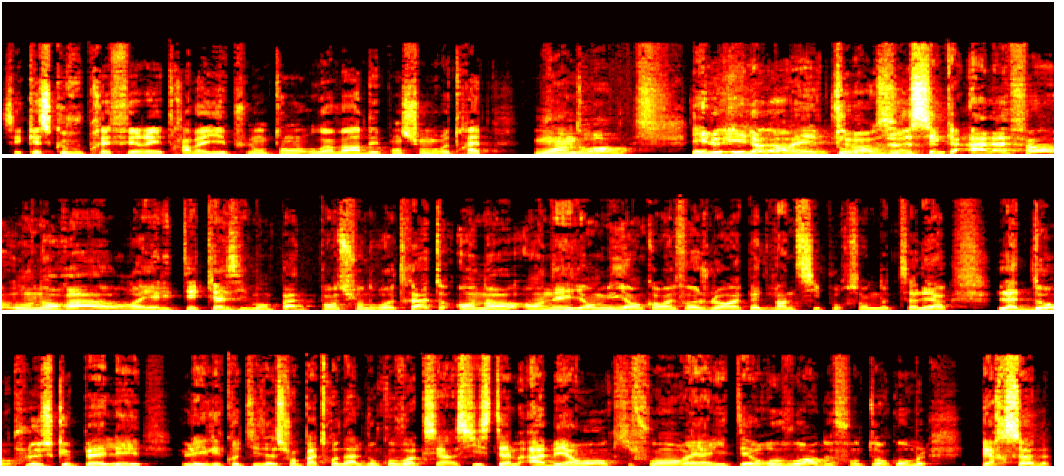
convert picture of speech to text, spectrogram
c'est qu'est-ce que vous préférez, travailler plus longtemps ou avoir des pensions de retraite moindres Et, le, et non, non, mais tout l'enjeu, c'est qu'à la fin, on n'aura en réalité quasiment pas de pension de retraite en, en ayant mis, encore une fois, je le répète, 26% de notre salaire là-dedans, plus que paient les, les, les cotisations patronales. Donc on voit que c'est un système aberrant qu'il faut en réalité revoir de fond en comble. Personne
